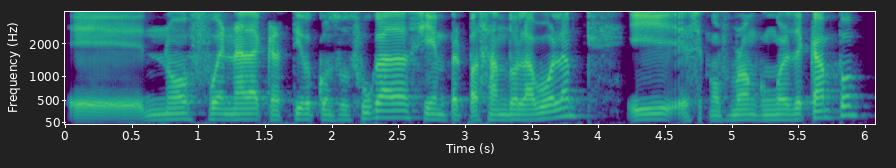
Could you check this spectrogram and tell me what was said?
Eh, no fue nada creativo con sus jugadas, siempre pasando la bola y eh, se conformaron con goles de campo,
